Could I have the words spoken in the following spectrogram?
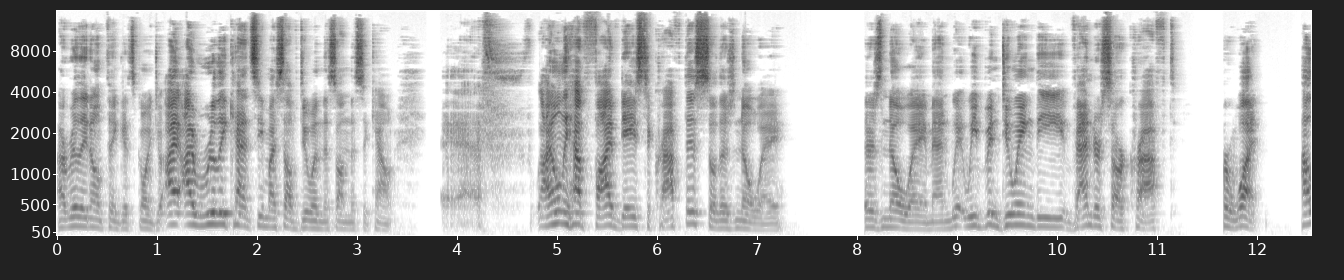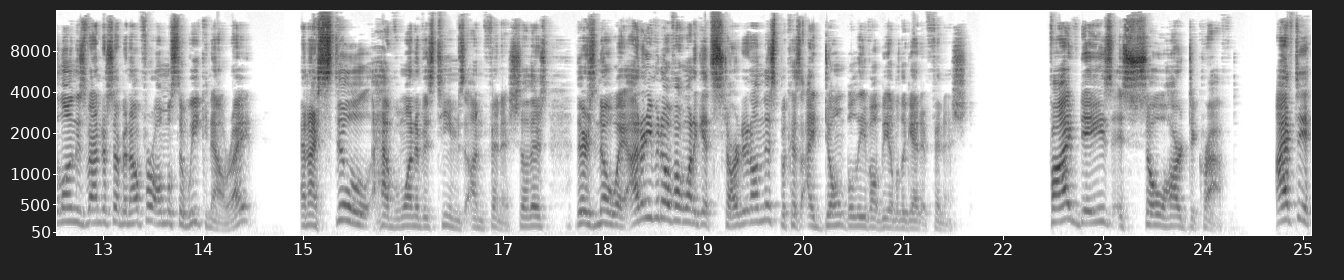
I really don't think it's going to. I, I really can't see myself doing this on this account. I only have five days to craft this, so there's no way. There's no way, man. We, we've been doing the van der Sar craft for what? How long has van der Sar been out for? Almost a week now, right? And I still have one of his teams unfinished. So there's there's no way. I don't even know if I want to get started on this because I don't believe I'll be able to get it finished. Five days is so hard to craft. I have to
